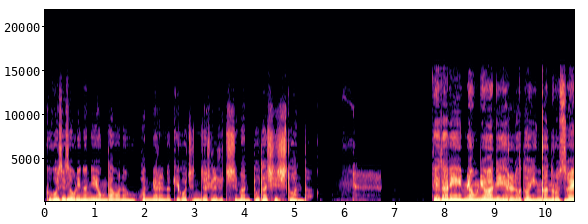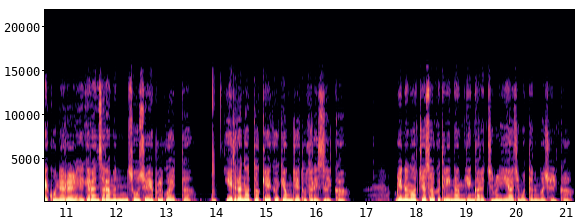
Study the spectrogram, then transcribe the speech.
그곳에서 우리는 이용당하는 환멸을 느끼고 진저리를 주지만 또다시 시도한다. 대단히 명료한 이해를 얻어 인간으로서의 고뇌를 해결한 사람은 소수에 불과했다. 이들은 어떻게 그 경지에 도달했을까? 우리는 어째서 그들이 남긴 가르침을 이해하지 못하는 것일까?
